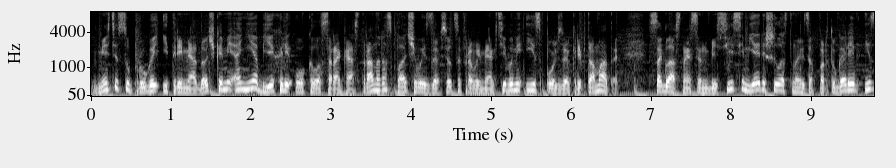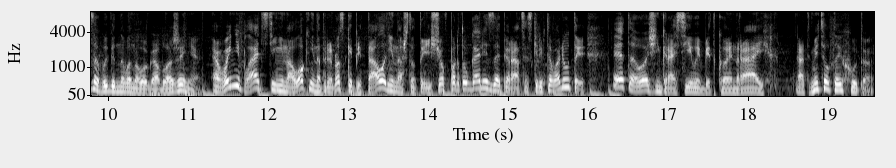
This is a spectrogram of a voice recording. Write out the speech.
Вместе с супругой и тремя дочками они объехали около 40 стран, расплачиваясь за все цифровыми активами и используя криптоматы. Согласно SNBC, семья решила остановиться в Португалии из-за выгодного налогообложения. Вы не платите ни налог, ни на прирост капитала, ни на что-то еще в Португалии за операции с криптовалютой. Это очень красивый биткоин-рай отметил Тайхута.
